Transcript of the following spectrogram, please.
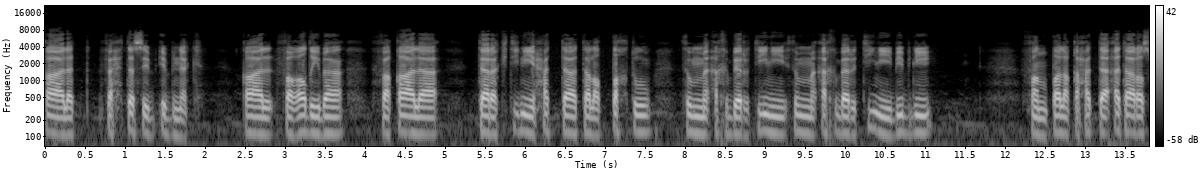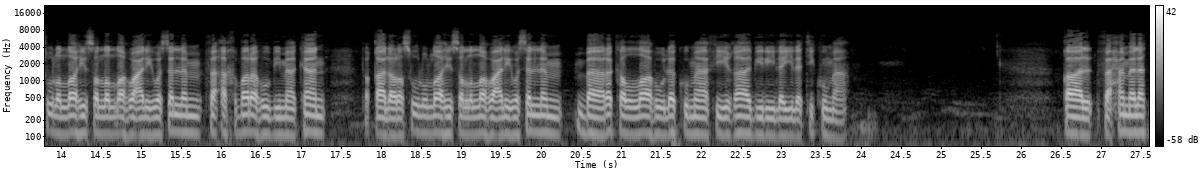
قالت فاحتسب ابنك. قال فغضب. فقال تركتني حتى تلطخت. ثم أخبرتني ثم أخبرتني بابني. فانطلق حتى أتى رسول الله صلى الله عليه وسلم فأخبره بما كان. فقال رسول الله صلى الله عليه وسلم بارك الله لكما في غابر ليلتكما. قال فحملت.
